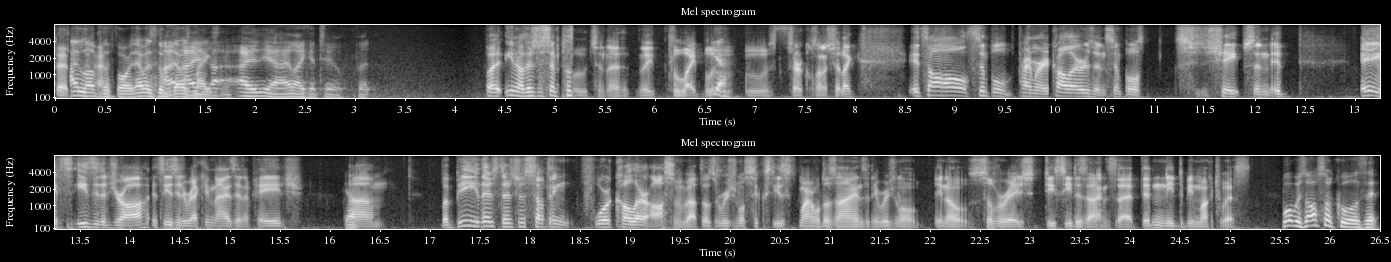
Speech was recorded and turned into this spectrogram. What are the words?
That I love the Thor. That was the that was I, my I. I, yeah, I like it too. But But you know, there's a simple boots and the, the, the light blue Yeah. circles the shit. Like, it's all simple primary colors and simple shapes, and it a it's easy to draw. It's easy to recognize in a page. Yep. Um, but B, there's there's just something four color awesome about those original '60s Marvel designs and the original you know Silver Age DC designs that didn't need to be mucked with. What was also cool is that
